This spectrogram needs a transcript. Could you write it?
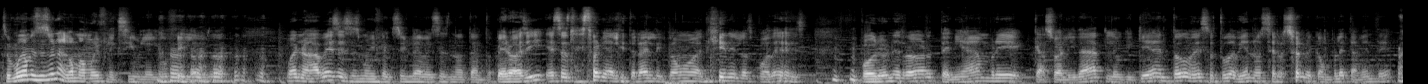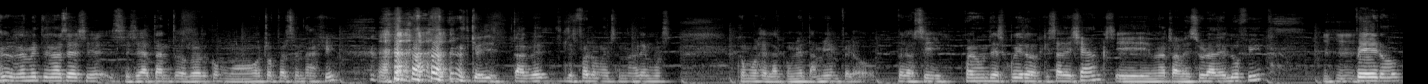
supongamos es una goma muy flexible, Luffy, la verdad. Bueno, a veces es muy flexible, a veces no tanto. Pero así, esa es la historia literal de cómo adquiere los poderes. Por un error, tenía hambre, casualidad, lo que quieran, todo eso todavía no se resuelve completamente. Bueno, realmente no sé si, si sea tanto horror como otro personaje, que tal vez después lo mencionaremos cómo se la comió también, pero, pero sí, fue un descuido quizá de Shanks y una travesura de Luffy, pero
